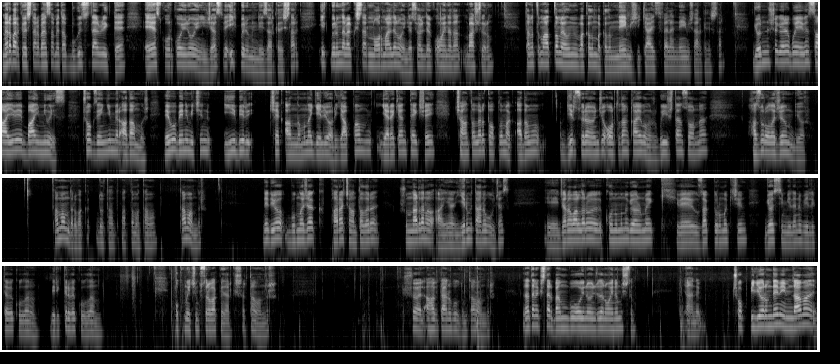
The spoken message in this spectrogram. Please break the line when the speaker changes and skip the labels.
Merhaba arkadaşlar ben Samet abi. Bugün sizlerle birlikte ES korku oyunu oynayacağız ve ilk bölümündeyiz arkadaşlar. İlk bölümden arkadaşlar normalden oynayacağız. Şöyle direkt oynadan başlıyorum. Tanıtımı atlamayalım bir bakalım bakalım neymiş hikayesi falan neymiş arkadaşlar. Görünüşe göre bu evin sahibi Bay Millis. Çok zengin bir adammış ve bu benim için iyi bir çek anlamına geliyor. Yapmam gereken tek şey çantaları toplamak. Adamı bir süre önce ortadan kaybolur. Bu işten sonra hazır olacağım diyor. Tamamdır bak dur tanıtım atlama tamam. Tamamdır. Ne diyor? Bulunacak para çantaları şunlardan al- yani 20 tane bulacağız. Ee, canavarları konumunu görmek ve uzak durmak için göz simgelerini birlikte ve kullanın. Biriktir ve kullanın. Okuma için kusura bakmayın arkadaşlar. Tamamdır. Şöyle aha bir tane buldum tamamdır. Zaten arkadaşlar ben bu oyunu önceden oynamıştım. Yani çok biliyorum demeyeyim de ama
